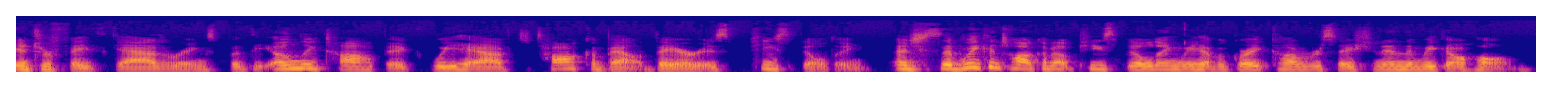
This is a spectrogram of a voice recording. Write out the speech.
interfaith gatherings, but the only topic we have to talk about there is peace building. And she said, we can talk about peace building. We have a great conversation and then we go home.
